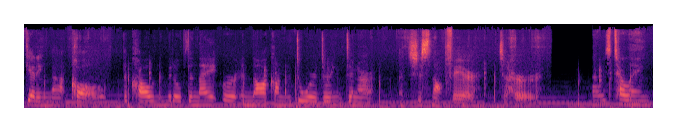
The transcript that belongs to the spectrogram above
getting that call. The call in the middle of the night or a knock on the door during dinner. That's just not fair to her. I was telling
